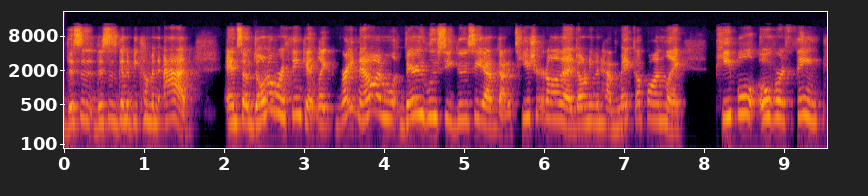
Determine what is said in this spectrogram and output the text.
this is this is going to become an ad. And so don't overthink it. Like right now i'm very loosey goosey i've got a t-shirt on. I don't even have makeup on. Like people overthink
